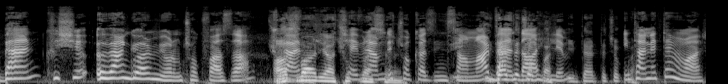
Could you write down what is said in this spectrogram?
Ben kışı öven görmüyorum çok fazla. Az Ben- var ya, çok Çevremde çok az insan var. İnternette ben çok var. dahilim. İnternette çok var. İnternette mi var?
